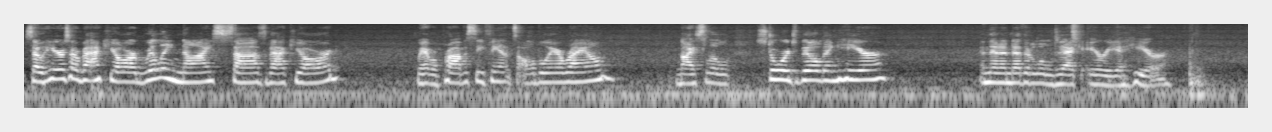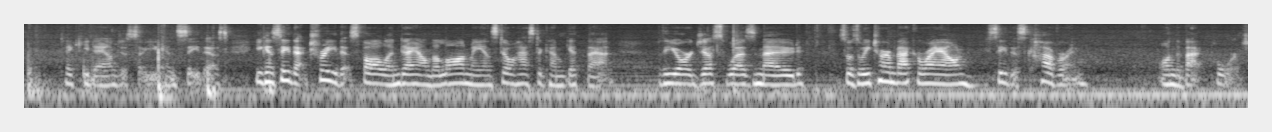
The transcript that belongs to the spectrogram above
So here's our backyard, really nice size backyard. We have a privacy fence all the way around. Nice little storage building here. And then another little deck area here. Take you down just so you can see this. You can see that tree that's fallen down. The lawn man still has to come get that. The yard just was mowed. So as we turn back around, see this covering on the back porch.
